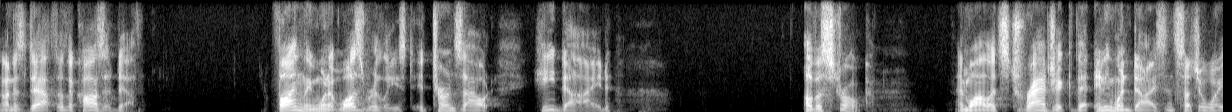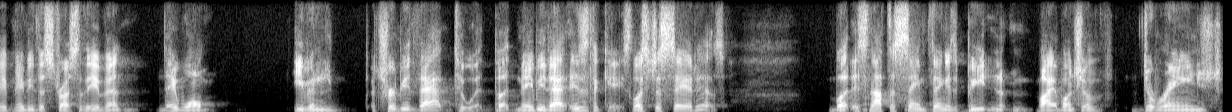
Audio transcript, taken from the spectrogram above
on his death or the cause of death. Finally, when it was released, it turns out he died of a stroke. And while it's tragic that anyone dies in such a way, maybe the stress of the event, they won't even attribute that to it. But maybe that is the case. Let's just say it is. But it's not the same thing as beaten by a bunch of deranged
